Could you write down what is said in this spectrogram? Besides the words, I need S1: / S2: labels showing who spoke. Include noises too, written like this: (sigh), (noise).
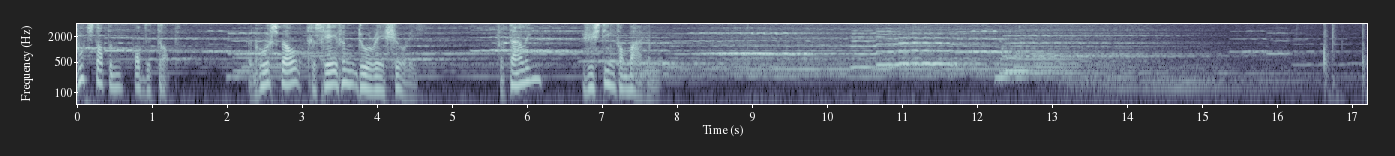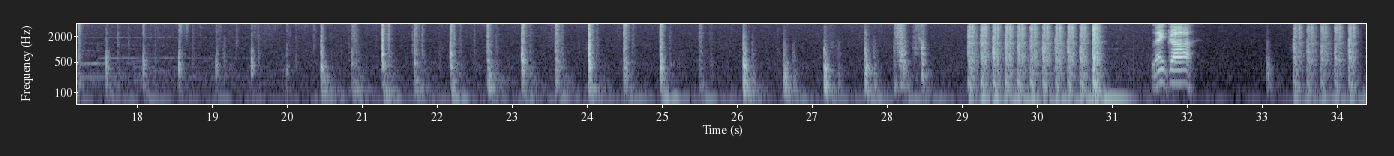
S1: Voetstappen op de trap. Een hoorspel geschreven door Ray Shirley. Vertaling Justine van Maren.
S2: Lenka.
